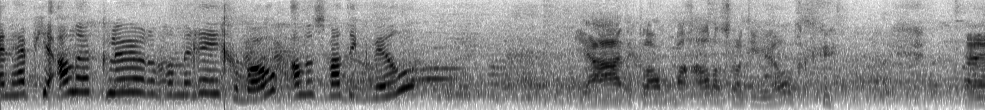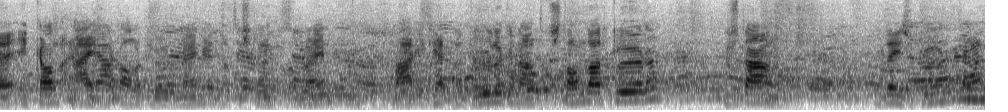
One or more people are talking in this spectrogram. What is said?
En heb je alle kleuren van de regenboog? Alles wat ik wil? Ja, de klant mag alles wat hij wil. uh, ik kan eigenlijk alle kleuren mengen, dat is geen probleem. Maar ik heb natuurlijk een aantal standaardkleuren. Die staan op deze kleurenkaart.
